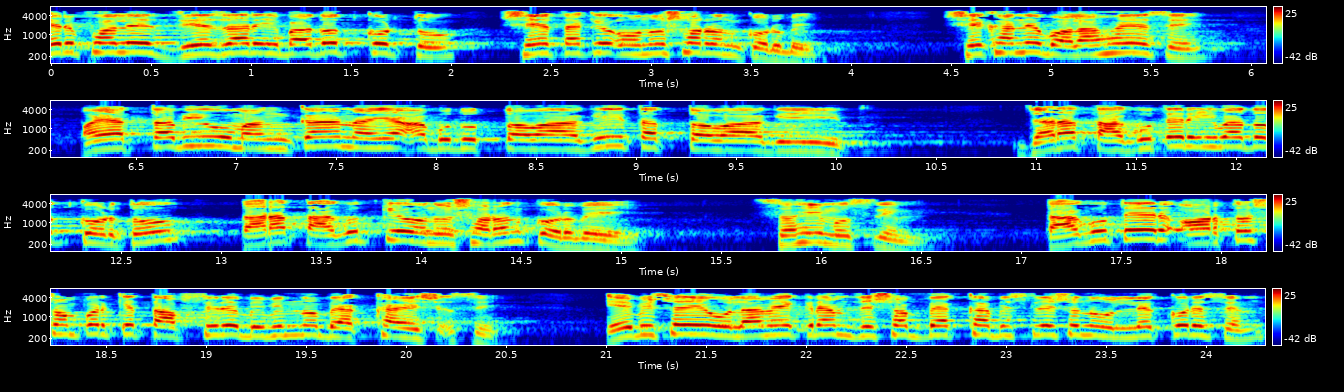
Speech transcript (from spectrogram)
এর ফলে যে যার ইবাদত করত, সে তাকে অনুসরণ করবে। সেখানে বলা হয়েছে, অয়াত্তাবিউ আত্তাওয়াগিত যারা তাগুতের ইবাদত করত, তারা তাগুতকে অনুসরণ করবে। সহি মুসলিম। তাগুতের অর্থ সম্পর্কে তাফসিরে বিভিন্ন ব্যাখ্যা এসেছে। এ বিষয়ে উলামে একরাম যেসব ব্যাখ্যা বিশ্লেষণ উল্লেখ করেছেন,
